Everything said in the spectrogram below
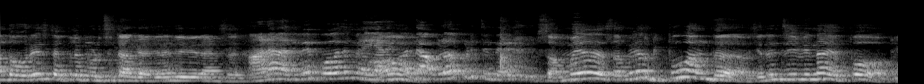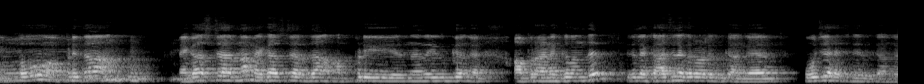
அந்த ஒரே ஸ்டெப்ல முடிச்சுட்டாங்க சிரஞ்சீவி டான்ஸ் ஆனா அதுவே போதுமே. எனக்கு வந்து அவ்வளவு பிடிச்சது. செம்மையா செம்மையா இருக்கு இப்பவும் அந்த சிரஞ்சீவினா எப்போ? இப்பவும் அப்படிதான். மெகாஸ்டார்னா மெகாஸ்டார் தான். அப்படி இருக்காங்க. அப்புறம் எனக்கு வந்து இதுல காஜல் அகர்வால் இருக்காங்க. பூஜா ஹெச்டி இருக்காங்க.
